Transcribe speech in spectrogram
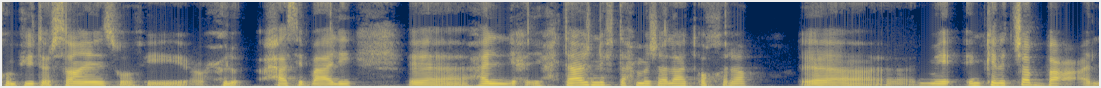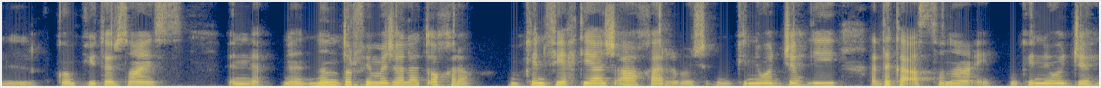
computer science وفي حاسب آلي آه، هل يحتاج نفتح مجالات أخرى؟ آه، يمكن تشبع ال computer science ننظر في مجالات أخرى. ممكن في احتياج آخر ممكن نوجه للذكاء الصناعي ممكن نوجه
